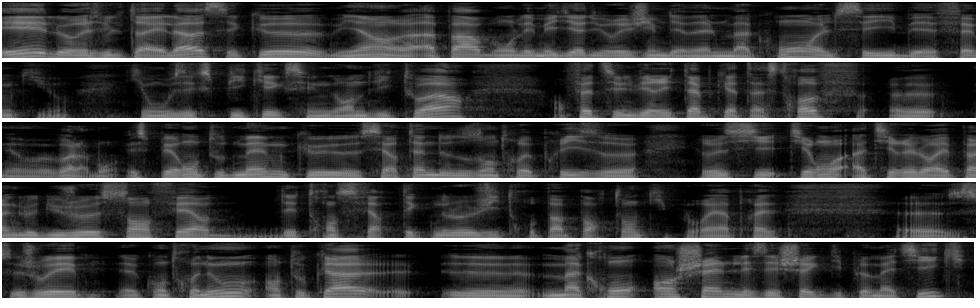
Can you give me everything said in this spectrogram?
Et le résultat est là, c'est que, bien, à part bon les médias du régime d'Emmanuel Macron, LCI, BFM, qui, vont vous expliquer que c'est une grande victoire, en fait, c'est une véritable catastrophe. Euh, euh, voilà. Bon, espérons tout de même que certaines de nos entreprises euh, réussiront à tirer leur épingle du jeu sans faire des transferts de technologie trop importants qui pourraient après euh, se jouer contre nous. En tout cas, euh, Macron enchaîne les échecs diplomatiques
